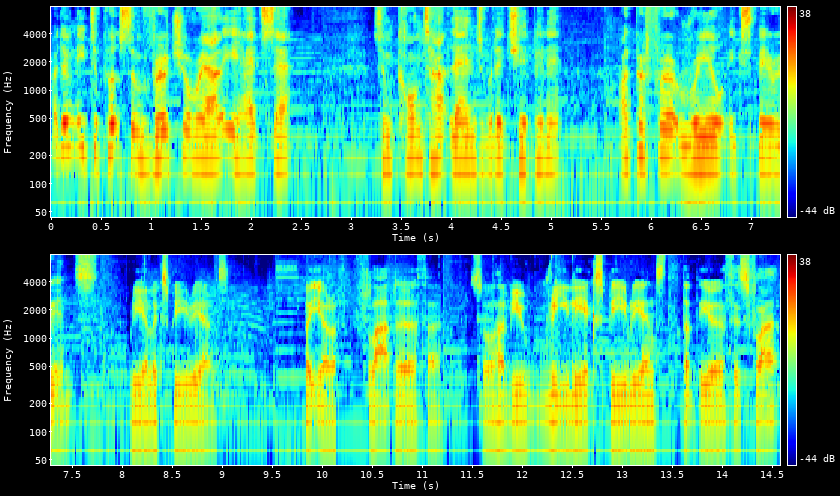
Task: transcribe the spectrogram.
I don't need to put some virtual reality headset, some contact lens with a chip in it. I prefer real experience. Real experience. But you're a flat earther. So have you really experienced that the earth is flat?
